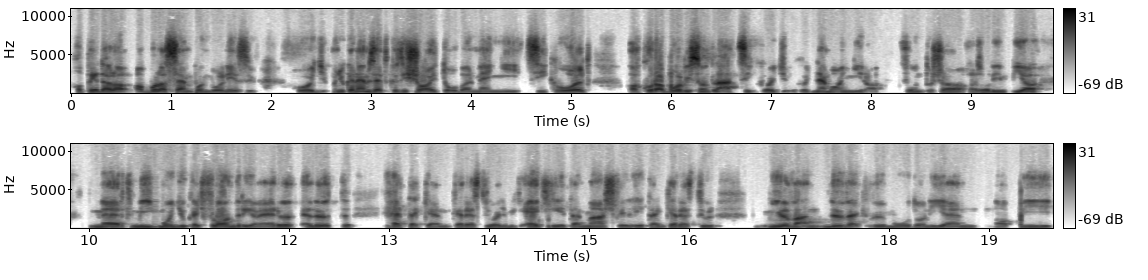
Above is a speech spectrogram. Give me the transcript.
Ha például abból a szempontból nézzük, hogy mondjuk a nemzetközi sajtóban mennyi cikk volt, akkor abból viszont látszik, hogy, hogy nem annyira fontos az olimpia, mert míg mondjuk egy Flandria erő, előtt heteken keresztül, vagy még egy héten, másfél héten keresztül nyilván növekvő módon ilyen napi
